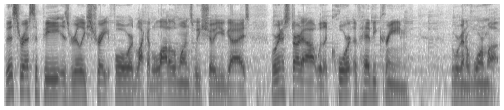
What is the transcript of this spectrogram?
This recipe is really straightforward, like a lot of the ones we show you guys. We're gonna start out with a quart of heavy cream that we're gonna warm up.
